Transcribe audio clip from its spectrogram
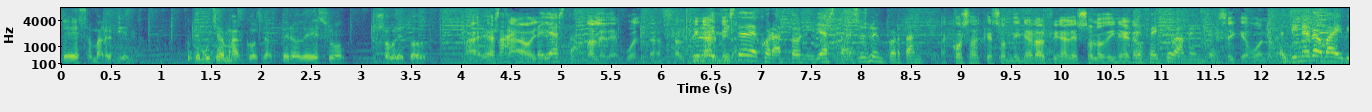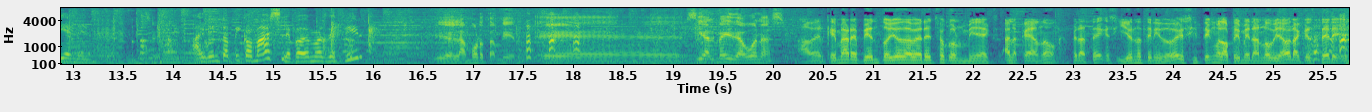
De eso me arrepiento. De muchas más cosas, pero de eso sobre todo. Ah, ya está, hombre, oye. ya está. No le des vueltas. Al Tú lo final, hiciste mira, de corazón y ya está, eso es lo importante. las cosas que son dinero al final es solo dinero. Efectivamente. Así que bueno. El dinero va y viene. sí. ¿Algún tópico más le podemos decir? Y el amor también. Eh, sí, Almeida, buenas. A ver, ¿qué me arrepiento yo de haber hecho con mi ex? Ah, no, que no, espérate, que si yo no he tenido ex, si tengo la primera novia ahora, que es Tere.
